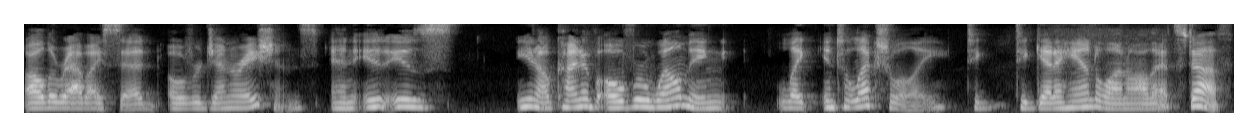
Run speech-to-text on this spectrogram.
all the rabbis said over generations. And it is you know kind of overwhelming like intellectually to to get a handle on all that stuff.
